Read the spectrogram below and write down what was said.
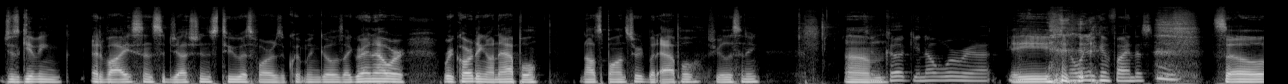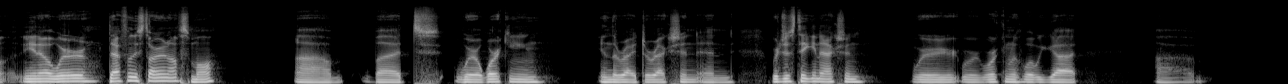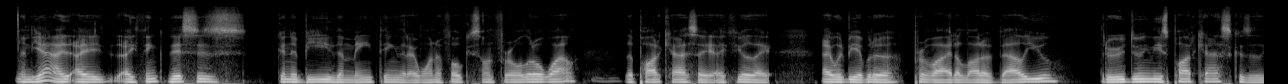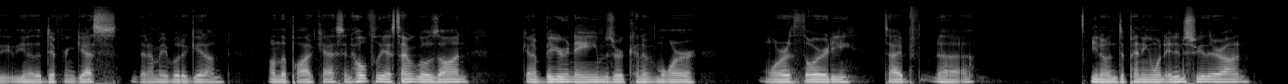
just giving advice and suggestions too as far as equipment goes. Like right now, we're recording on Apple, not sponsored, but Apple, if you're listening. Tim Um, Cook, you know where we're at. You hey. you know where you can find us. So, you know, we're definitely starting off small, um, but we're working in the right direction and we're just taking action. We're, we're working with what we got. Um, and yeah, I, I, I think this is going to be the main thing that I want to focus on for a little while. The podcast, I, I feel like I would be able to provide a lot of value through doing these podcasts because of the, you know, the different guests that I'm able to get on on the podcast and hopefully as time goes on kind of bigger names or kind of more more authority type uh you know and depending on what industry they're on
